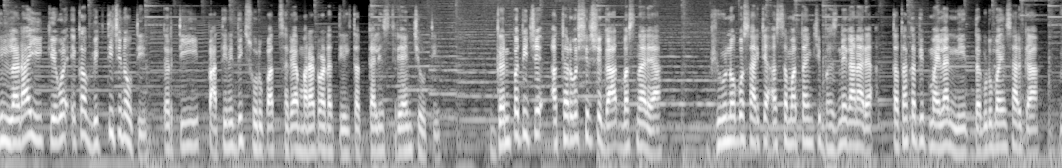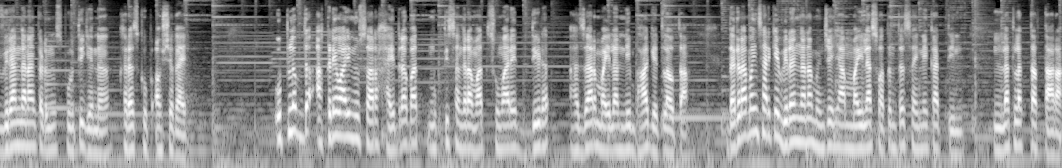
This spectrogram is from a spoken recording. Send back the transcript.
ही लढाई केवळ एका व्यक्तीची नव्हती तर ती प्रातिनिधिक स्वरूपात सगळ्या मराठवाड्यातील तत्कालीन स्त्रियांची होती. गणपतीचे अथर्वशीर्ष गात बसणाऱ्या भिवनगो सारख्या असमर्थांची भजने गाणाऱ्या तथाकथित महिलांनी दगडूबाईंसारख्या वीरांगणांकडून स्फूर्ती घेणं खरंच खूप आवश्यक आहे. उपलब्ध आकडेवारीनुसार हैदराबाद मुक्तीसंग्रामात सुमारे दीड हजार महिलांनी भाग घेतला होता. दगडाबाईंसारखे विरंगना म्हणजे ह्या महिला स्वातंत्र्य सैनिकातील लखलखता तारा.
